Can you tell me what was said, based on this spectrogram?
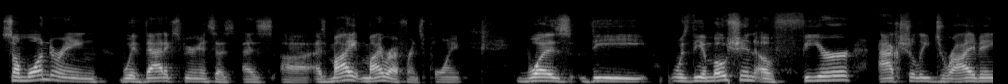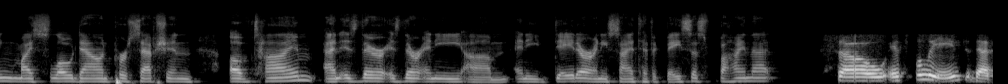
So I'm wondering, with that experience as as uh, as my my reference point, was the was the emotion of fear actually driving my slow down perception of time and is there is there any um, any data or any scientific basis behind that so it's believed that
